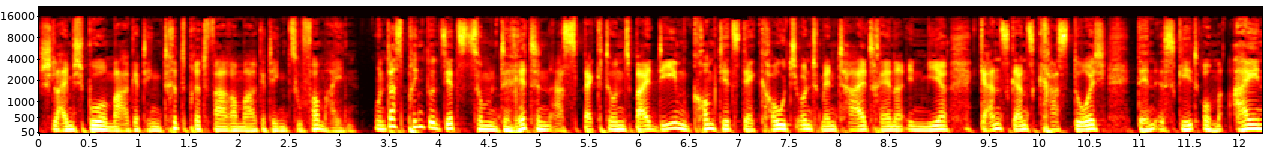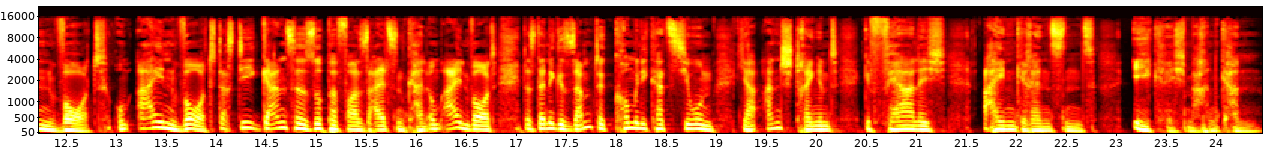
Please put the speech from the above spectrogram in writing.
Schleimspur-Marketing, Trittbrettfahrer-Marketing zu vermeiden. Und das bringt uns jetzt zum dritten Aspekt. Und bei dem kommt jetzt der Coach und Mentaltrainer in mir ganz, ganz krass durch, denn es geht um ein Wort, um ein Wort, das die ganze Suppe versalzen kann, um ein Wort, das deine gesamte Kommunikation ja anstrengend, gefährlich, eingrenzend, eklig machen kann.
